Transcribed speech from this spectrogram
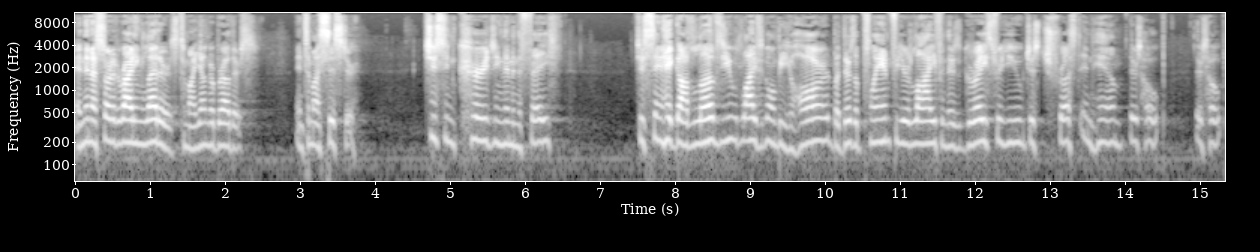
And then I started writing letters to my younger brothers and to my sister, just encouraging them in the faith. Just saying, hey, God loves you. Life's going to be hard, but there's a plan for your life and there's grace for you. Just trust in Him. There's hope. There's hope.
